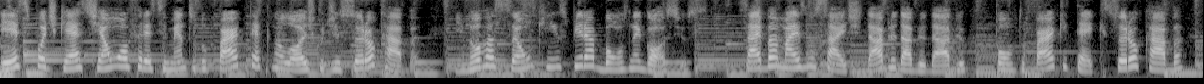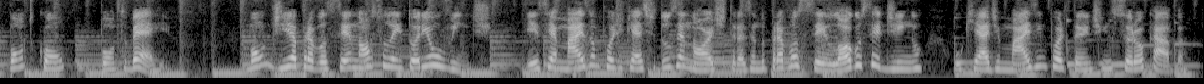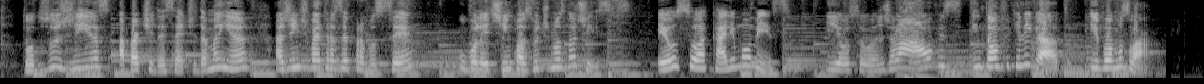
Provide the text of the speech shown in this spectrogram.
Esse podcast é um oferecimento do Parque Tecnológico de Sorocaba. Inovação que inspira bons negócios. Saiba mais no site www.parktecsorocaba.com.br. Bom dia para você, nosso leitor e ouvinte. Esse é mais um podcast do Zenorte, trazendo para você, logo cedinho, o que há de mais importante em Sorocaba. Todos os dias, a partir das 7 da manhã, a gente vai trazer para você o boletim com as últimas notícias. Eu sou a Kali Momesso. E eu sou Angela Alves, então fique ligado. E vamos lá.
